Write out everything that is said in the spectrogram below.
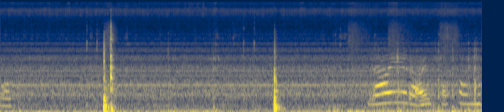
Hop. Ya tamam.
